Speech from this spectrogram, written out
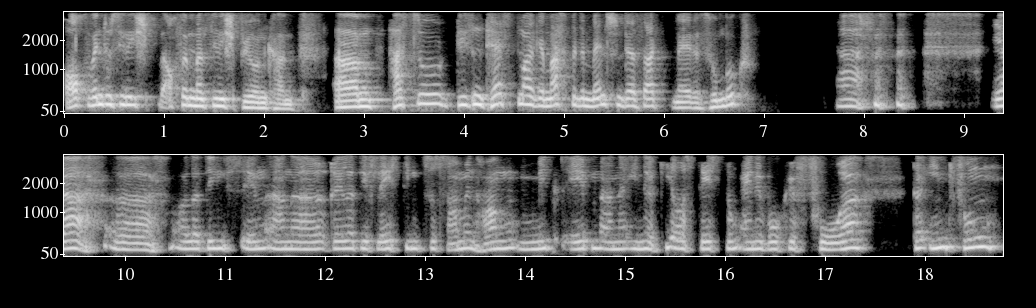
auch wenn du sie nicht, auch wenn man sie nicht spüren kann. Ähm, hast du diesen Test mal gemacht mit einem Menschen, der sagt, nee, das ist Humbug? Ja, äh, allerdings in einer relativ lästigen Zusammenhang mit eben einer Energieaustestung eine Woche vor der Impfung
